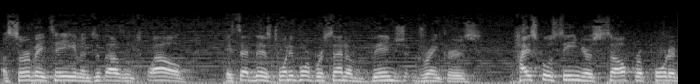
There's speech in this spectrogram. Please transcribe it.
a survey taken in 2012, it said this 24% of binge drinkers, high school seniors self reported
